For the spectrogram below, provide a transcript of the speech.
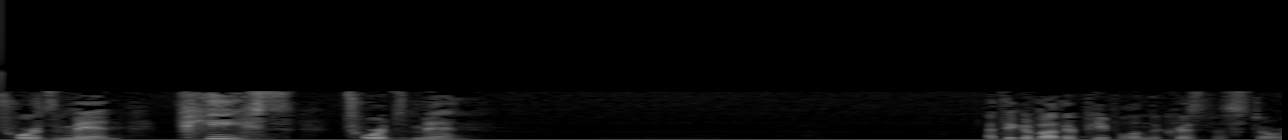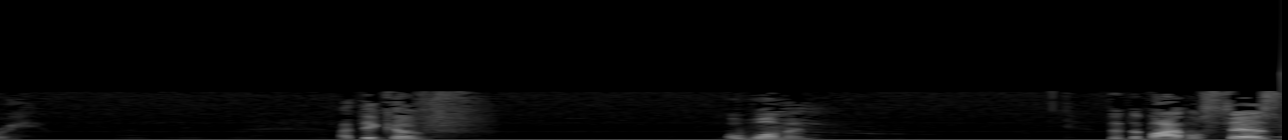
towards men. Peace towards men. I think of other people in the Christmas story. I think of a woman that the Bible says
